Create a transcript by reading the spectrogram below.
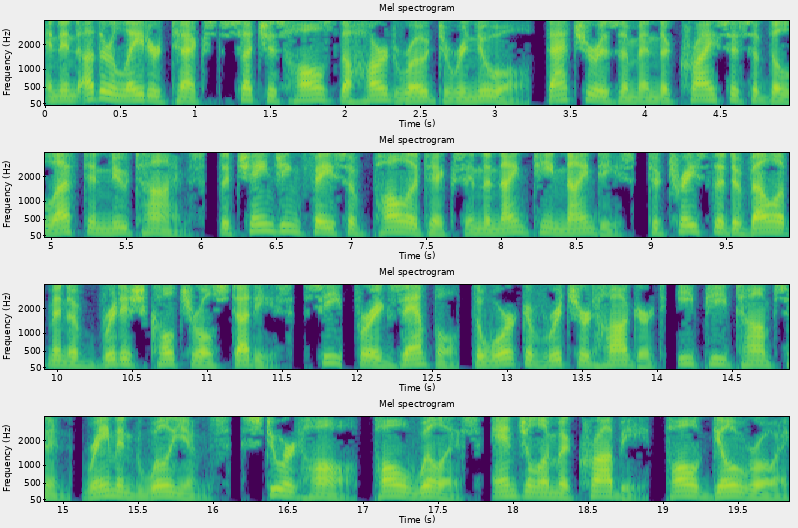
and in other later texts such as Hall's The Hard Road to Renewal, Thatcherism and the Crisis of the Left and New Times, The Changing Face of Politics in the 1990s. To trace the development of British cultural studies, see, for example, the work of Richard Hoggart, E. P. Thompson, Raymond Williams, Stuart Hall, Paul Willis, Angela McRobbie, Paul Gilroy,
